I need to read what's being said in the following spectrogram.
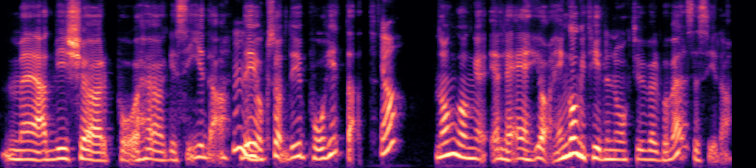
med att vi kör på höger sida. Mm. Det är ju också det är påhittat. Ja. Någon gång, eller eh, ja, en gång i tiden åkte vi väl på vänster sida.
